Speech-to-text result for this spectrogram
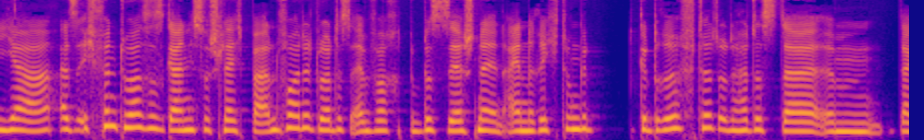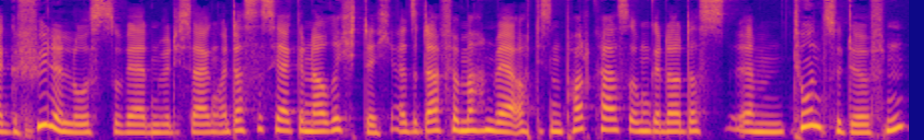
Ja, also ich finde, du hast es gar nicht so schlecht beantwortet. Du hattest einfach, du bist sehr schnell in eine Richtung ge gedriftet und hattest da, ähm, da Gefühle loszuwerden, würde ich sagen. Und das ist ja genau richtig. Also dafür machen wir ja auch diesen Podcast, um genau das ähm, tun zu dürfen.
